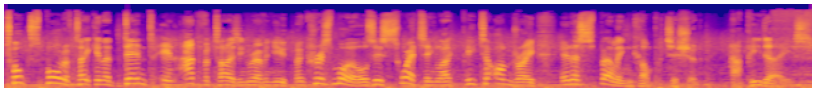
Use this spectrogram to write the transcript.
Talk Sport have taken a dent in advertising revenue, and Chris Moyles is sweating like Peter Andre in a spelling competition. Happy days.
